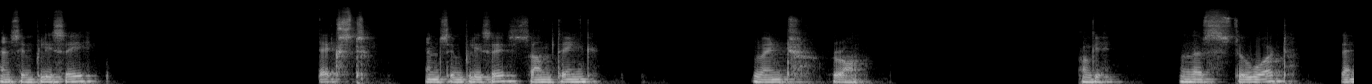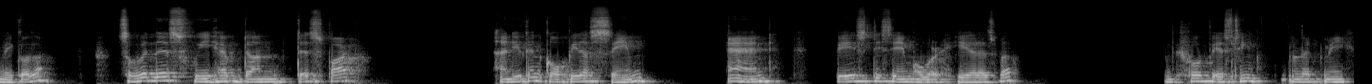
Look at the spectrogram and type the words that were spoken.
and simply say text and simply say something went wrong okay. Let's do what? Semicolon so with this we have done this part. And you can copy the same and paste the same over here as well. Before pasting let me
